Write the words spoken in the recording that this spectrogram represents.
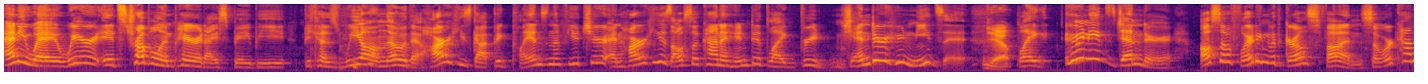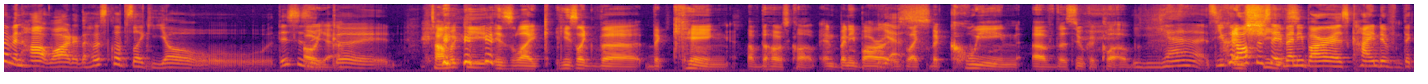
Anyway, we're it's trouble in paradise, baby, because we all know that Haruhi's got big plans in the future, and Haruhi has also kind of hinted like, "Dude, gender, who needs it? yep. Like, who needs gender? Also, flirting with girls fun, so we're kind of in hot water. The host club's like, "Yo, this isn't Oh, yeah. good." Tamaki is like he's like the the king of the host club, and Benibara Yes. is like the queen of the Zuka club. Yes. You could And also say Benibara is kind of the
